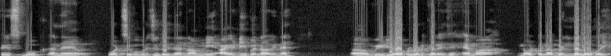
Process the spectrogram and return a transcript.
ફેસબુક અને વોટ્સએપ ઉપર જુદા જુદા નામની આઈડી બનાવીને વીડિયો અપલોડ કરે છે. એમાં નોટોના બંડલો હોય,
